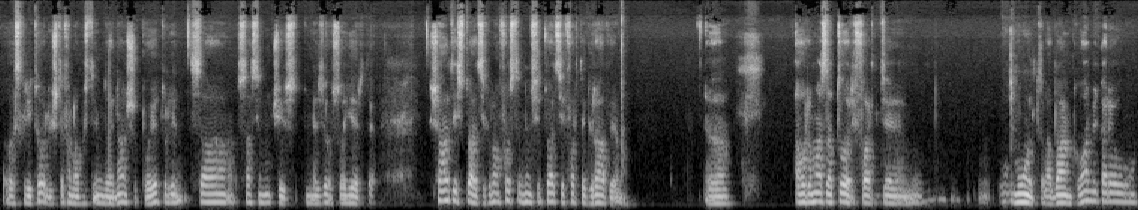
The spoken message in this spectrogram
uh, scriitorului Ștefan Augustin Doinaș și poetului, s-a, s-a sinucis. Dumnezeu să o ierte. Și alte situații, când au fost în situații foarte grave, au rămas datori foarte mult la bancă, oameni care au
